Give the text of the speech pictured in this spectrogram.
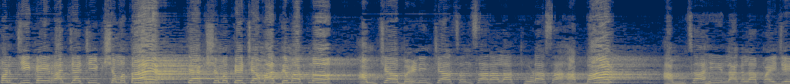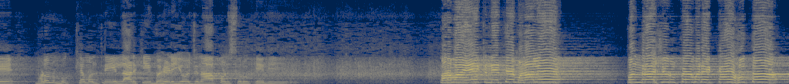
पण जी काही राज्याची क्षमता आहे त्या क्षमतेच्या माध्यमातनं आमच्या बहिणींच्या संसाराला थोडासा हातभार आमचाही लागला पाहिजे. म्हणून मुख्यमंत्री लाडकी बहीण योजना आपण सुरू केली. परवा एक नेते म्हणाले पंधराशे रुपयामध्ये काय होतं?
